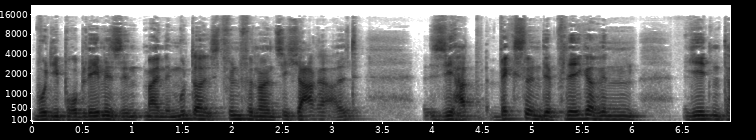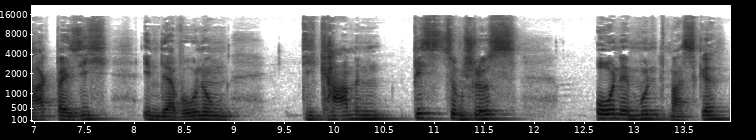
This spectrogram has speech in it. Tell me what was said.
wo die Probleme sind. Meine Mutter ist 95 Jahre alt. Sie hat wechselnde Pflegerinnen jeden Tag bei sich in der Wohnung. Die kamen bis zum Schluss ohne Mundmaske.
